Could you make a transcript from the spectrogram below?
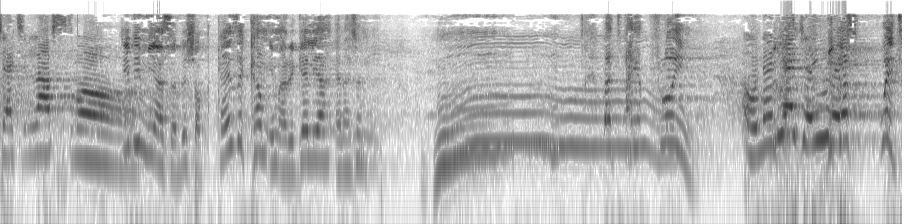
church, laugh small. Even me as a bishop, can you come in my regalia and I said, hmm, but I am flowing. Oh, na ni eje yie. Because wait,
